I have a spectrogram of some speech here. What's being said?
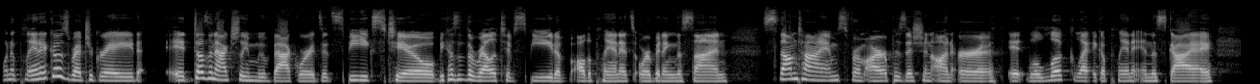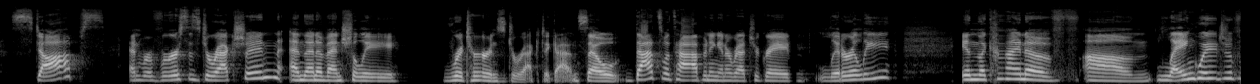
when a planet goes retrograde, it doesn't actually move backwards. It speaks to, because of the relative speed of all the planets orbiting the sun, sometimes from our position on Earth, it will look like a planet in the sky stops and reverses direction and then eventually returns direct again. So that's what's happening in a retrograde, literally. In the kind of um, language of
